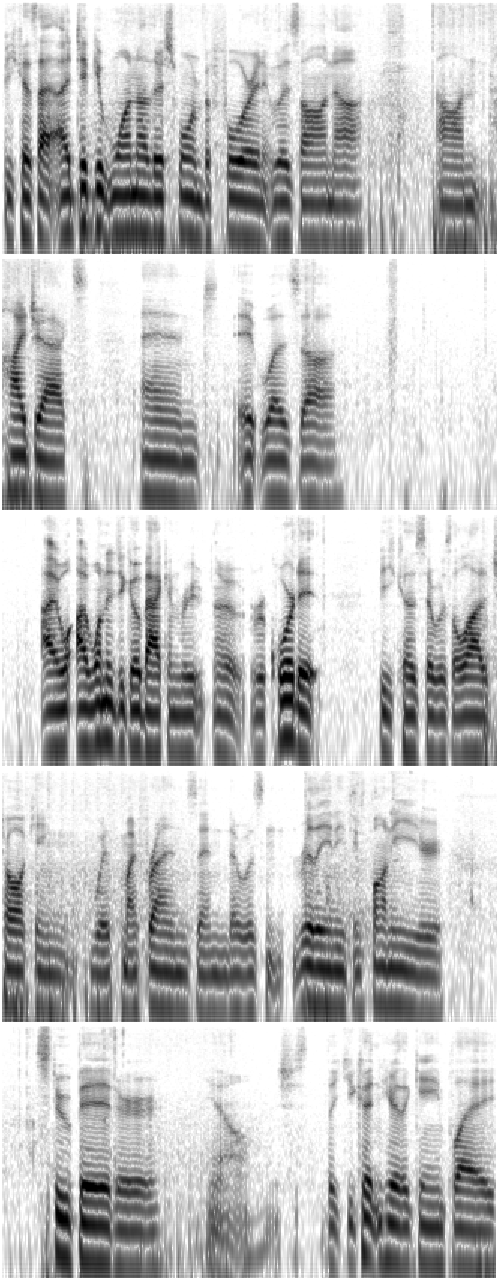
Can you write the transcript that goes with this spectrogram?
because I, I, did get one other swarm before, and it was on uh, on hijacked, and it was uh, I, I wanted to go back and re uh, record it because there was a lot of talking with my friends, and there wasn't really anything funny or stupid or you know it's just like you couldn't hear the gameplay.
